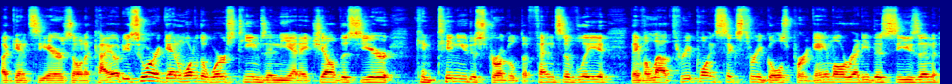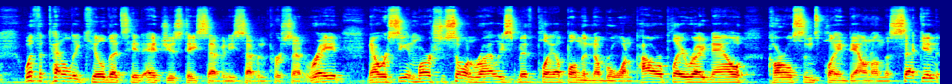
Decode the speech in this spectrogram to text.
against the Arizona Coyotes, who are again one of the worst teams in the NHL this year, continue to struggle defensively. They've allowed 3.63 goals per game already this season, with a penalty kill that's hit at just a 77% rate. Now we're seeing Marchessault and Riley Smith play up on the number one power play right now. Carlson's playing down on the second,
